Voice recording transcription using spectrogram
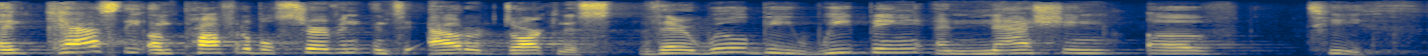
And cast the unprofitable servant into outer darkness. There will be weeping and gnashing of teeth.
